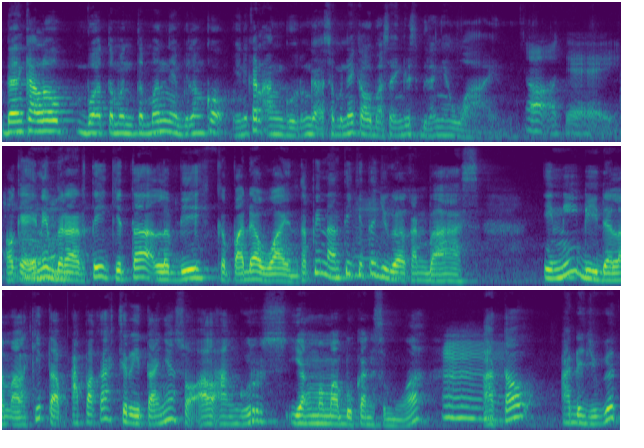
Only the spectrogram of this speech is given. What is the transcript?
Dan kalau buat temen-temen yang bilang kok ini kan anggur, enggak sebenarnya kalau bahasa Inggris bilangnya wine. Oh, oke. oke ini berarti kita lebih kepada wine tapi nanti Hmm. kita juga akan bahas ini di dalam Alkitab apakah ceritanya soal anggur yang memabukkan semua Hmm. atau ada juga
